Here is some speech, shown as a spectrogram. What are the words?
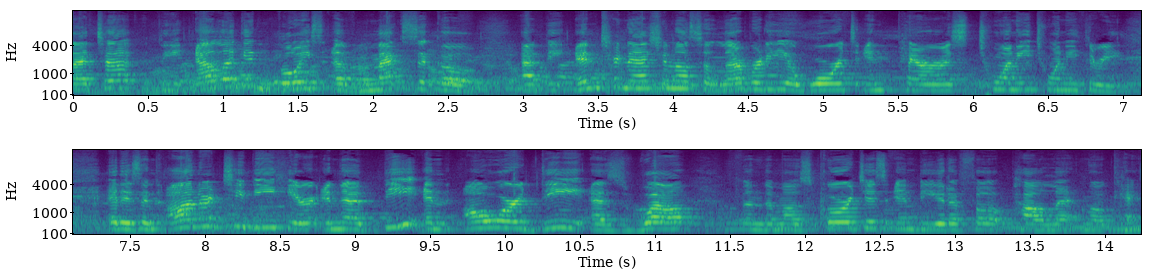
This the elegant voice of Mexico at the International Celebrity Awards in Paris 2023. It is an honor to be here and to be an awardee as well from the most gorgeous and beautiful Paulette Mouquet.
